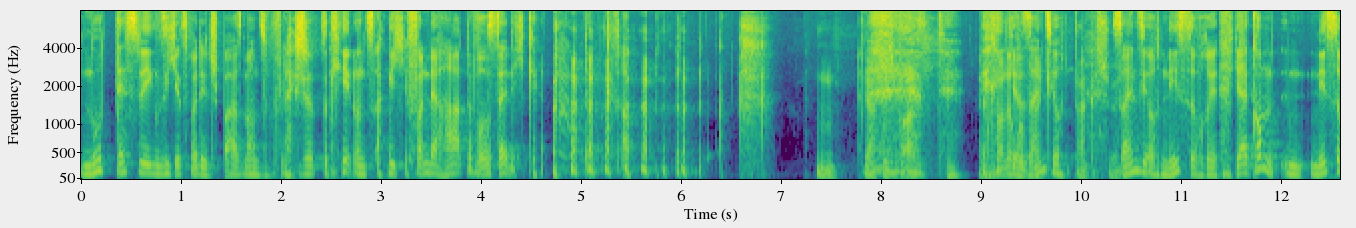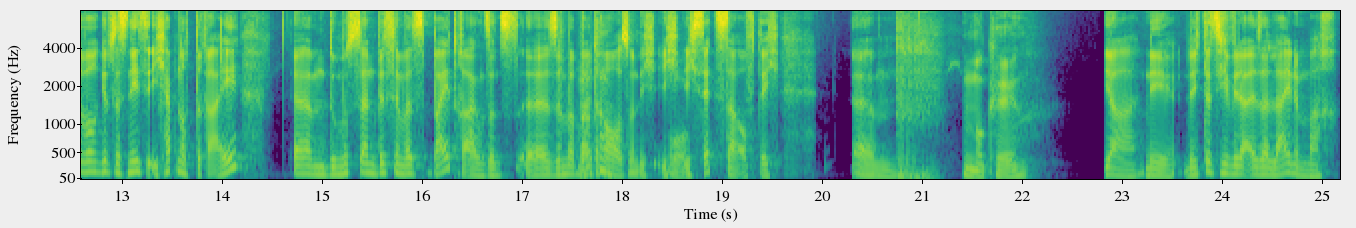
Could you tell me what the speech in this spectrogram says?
nur deswegen sich jetzt mal den Spaß machen, zum Fleisch zu gehen und sagen, ich von der harte Wurst hätte ich gern 100 Gramm. Hm. Ja, viel Spaß. tolle ja, seien Sie, auch, Dankeschön. seien Sie auch nächste Woche. Ja, komm, nächste Woche gibt es das nächste. Ich habe noch drei. Ähm, du musst da ein bisschen was beitragen, sonst äh, sind wir bald ja, raus. Und ich, ich, oh. ich setze da auf dich. Ähm, hm, okay. Ja, nee, nicht, dass ich hier wieder alles alleine mache.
